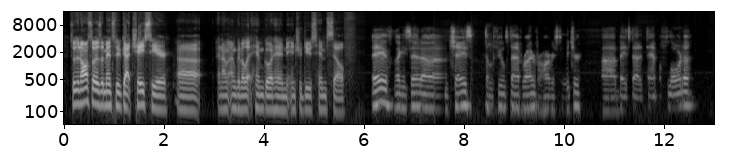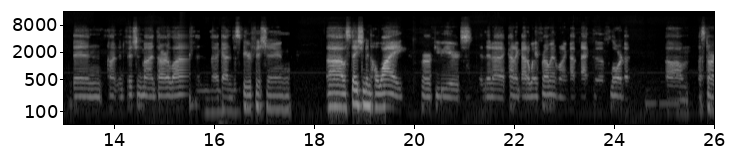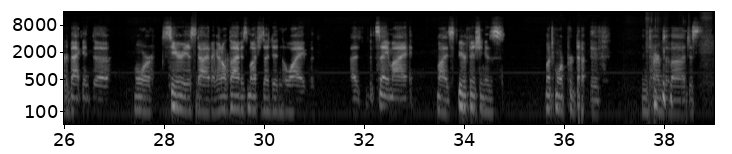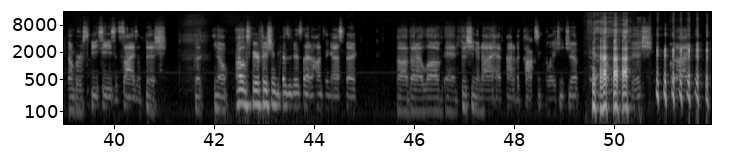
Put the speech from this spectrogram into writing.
So then also as I mentioned, we've got Chase here, uh, and I'm I'm gonna let him go ahead and introduce himself. Hey, like I said, uh, Chase. I'm a field staff writer for Harvest Nature, uh, based out of Tampa, Florida. been hunting and fishing my entire life, and I got into spearfishing. Uh, I was stationed in Hawaii for a few years, and then I kind of got away from it when I got back to Florida. Um, I started back into more serious diving. I don't dive as much as I did in Hawaii, but I would say my my spearfishing is much more productive in terms of uh, just number of species and size of fish. But you know, I love spearfishing because it is that hunting aspect uh, that I love, and fishing and I have kind of a toxic relationship. Fish, but I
